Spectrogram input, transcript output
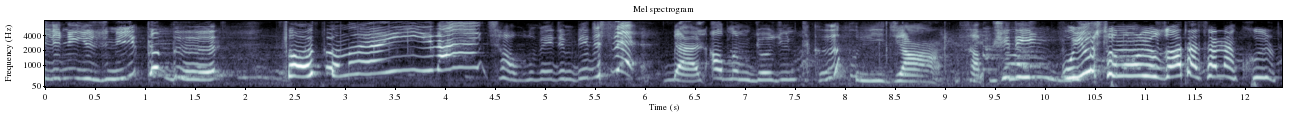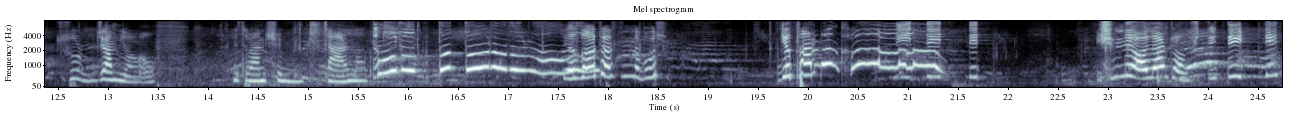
elini yüzünü yıkadın. Sarsana iğrenç. Havlu verin birisi. Ben ablamın gözünü tıkıp uyuyacağım. Bir şey değil. Uyursan uyuyor zaten senden kurtulacağım ya. Of. Neyse ben şu bilgisayarımı alayım. Ya zaten seninle boş... Ya tamam Dit, dit, dit. Şimdi alarm çalmış. Dit, dit, dit.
